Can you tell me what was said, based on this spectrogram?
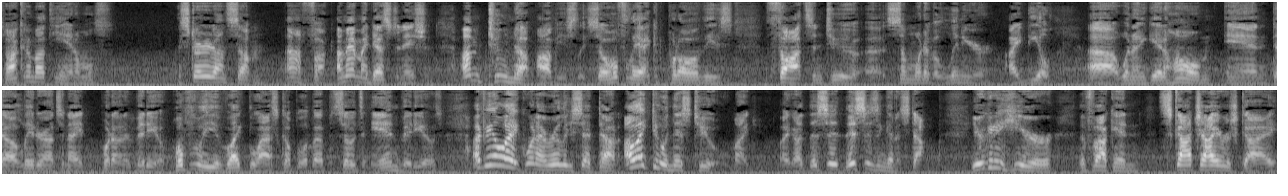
Talking about the animals. I started on something. Ah, fuck. I'm at my destination. I'm tuned up, obviously. So hopefully I can put all of these thoughts into uh, somewhat of a linear ideal uh, when I get home and uh, later on tonight put on a video. Hopefully, you've liked the last couple of episodes and videos. I feel like when I really sit down, I like doing this too, mind you. Like uh, this, is, this isn't going to stop. You're going to hear the fucking Scotch Irish guy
